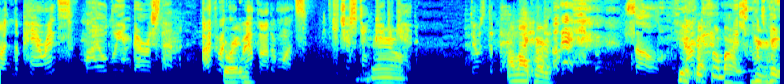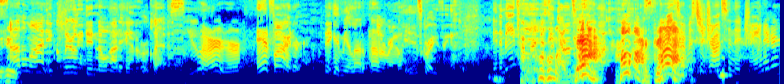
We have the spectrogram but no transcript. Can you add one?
Threaten the parents, mildly embarrass them. I threatened Threaten. grandfather once. You just don't hit a kid. There was the I like her. Okay. So, She'll not cut good. somebody. Miss Schwartz was out of line and clearly didn't know how to handle her class. You hired her. And fired her. They gave me a lot of power around here. It's crazy. In the meantime, Oh my god. Oh my So god. Mr. Johnson, the janitor?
